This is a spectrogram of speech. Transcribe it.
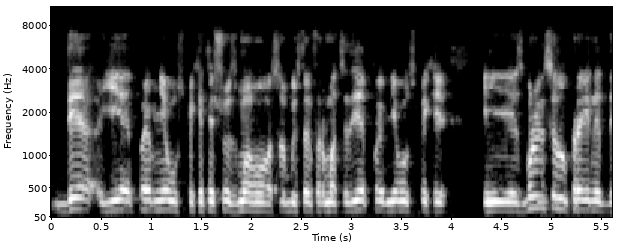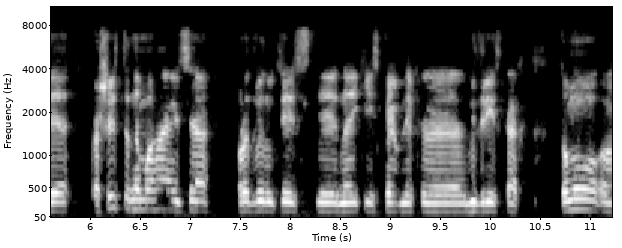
Де є певні успіхи, те, що з мого особистої інформації, де є певні успіхи і Збройних сил України, де рашисти намагаються продвинутись е, на якихось певних е, відрізках. Тому, е,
